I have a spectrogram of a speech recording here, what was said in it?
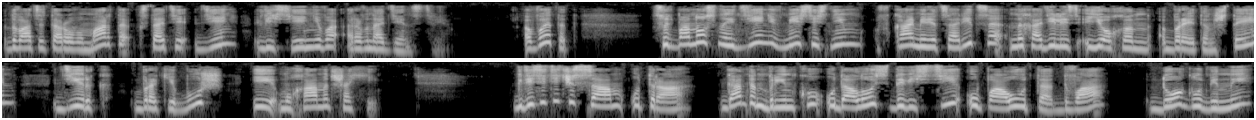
22 марта, кстати, день весеннего равноденствия. В этот судьбоносный день вместе с ним в камере царицы находились Йохан Брейтенштейн, Дирк Бракебуш и Мухаммед Шахи. К десяти часам утра Гантенбринку удалось довести Упаута-2 до глубины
